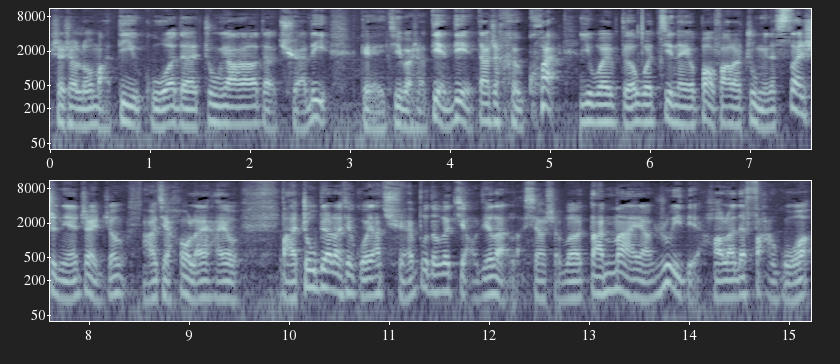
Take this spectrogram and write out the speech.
神圣罗马帝国的中央的权力给基本上奠定。但是很快，因为德国境内又爆发了著名的三十年战争，而且后来还有把周边那些国家全部都给搅进来了，像什么丹麦呀、瑞典，后来的法国，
